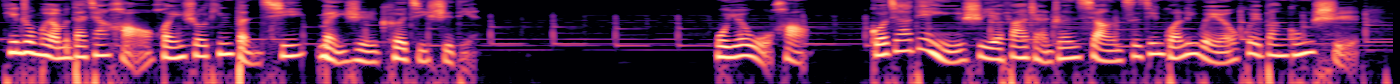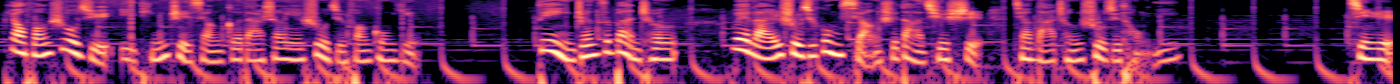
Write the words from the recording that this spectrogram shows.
听众朋友们，大家好，欢迎收听本期每日科技视点。五月五号，国家电影事业发展专项资金管理委员会办公室票房数据已停止向各大商业数据方供应。电影专资办称。未来数据共享是大趋势，将达成数据统一。近日，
